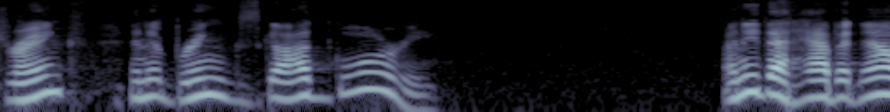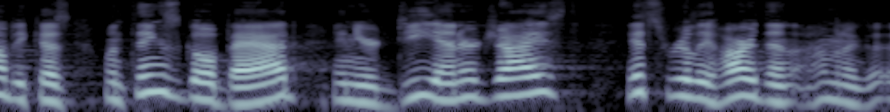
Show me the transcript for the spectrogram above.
strength and it brings God glory. I need that habit now because when things go bad and you're de energized, it's really hard. Then I'm going to go.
